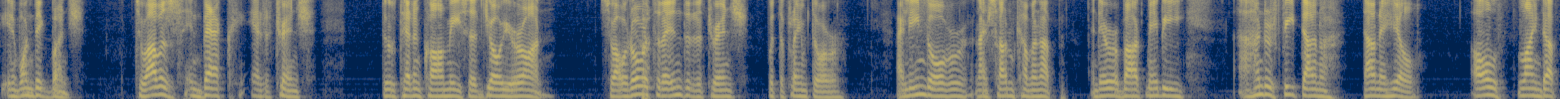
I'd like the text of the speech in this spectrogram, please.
in one big bunch. So I was in back in the trench. The lieutenant called me. He said, "Joe, you're on." So I went over to the end of the trench with the flamethrower. I leaned over and I saw them coming up, and they were about maybe a hundred feet down a down a hill, all lined up,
